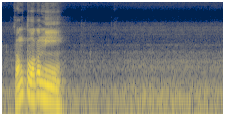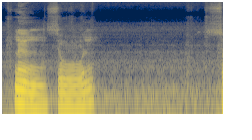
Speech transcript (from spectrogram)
2 ตัวก็มี 1 0 2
